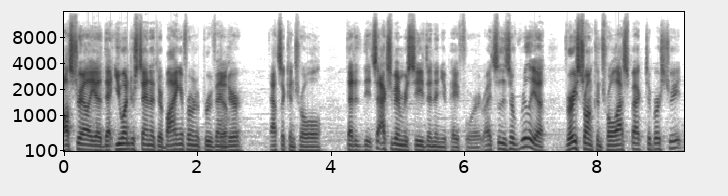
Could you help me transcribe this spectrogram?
Australia, that you understand that they're buying it from an approved Yep. vendor. That's a control. That it's actually been received and then you pay for it, right? So there's a really a very strong control aspect to Birch Street,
